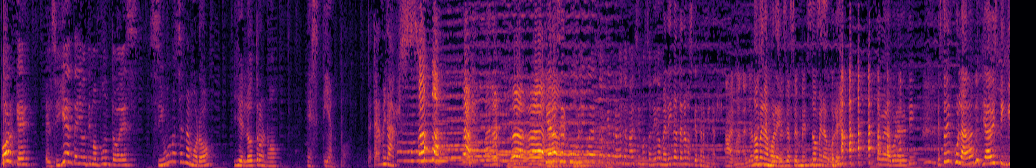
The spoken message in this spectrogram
Porque el siguiente y último punto es, si uno se enamoró y el otro no, es tiempo de terminar. Quiero hacer público esto que a través de Máximo Sonido, Melina, tenemos que terminar. Ay, mana, ya no me enamoré. desde hace meses. No me enamoré. No me enamoré de ti. Estoy enculada, ya distinguí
